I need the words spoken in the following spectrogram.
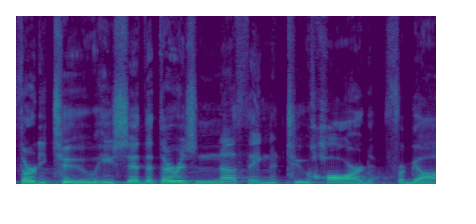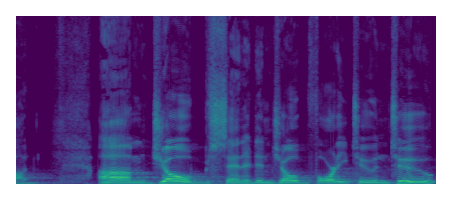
32, he said that there is nothing too hard for God. Um, Job said it in Job 42 and 2.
